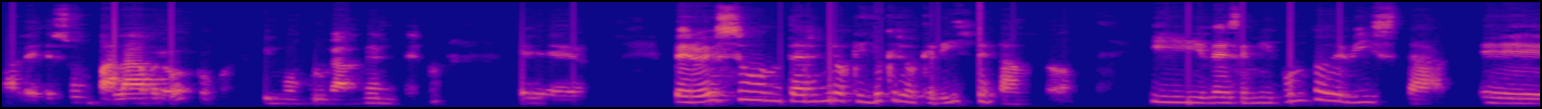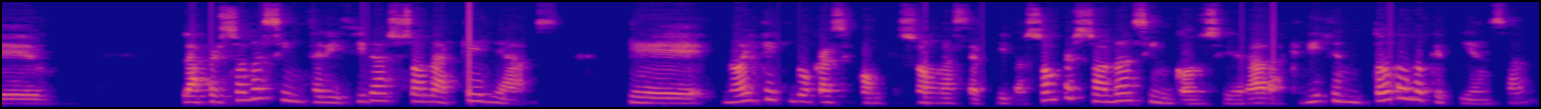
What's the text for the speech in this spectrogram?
¿vale? Es un palabra, como decimos vulgarmente, ¿no? Eh, pero es un término que yo creo que dice tanto. Y desde mi punto de vista, las personas sincericidas son aquellas que no hay que equivocarse con que son asertivas, son personas inconsideradas, que dicen todo lo que piensan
